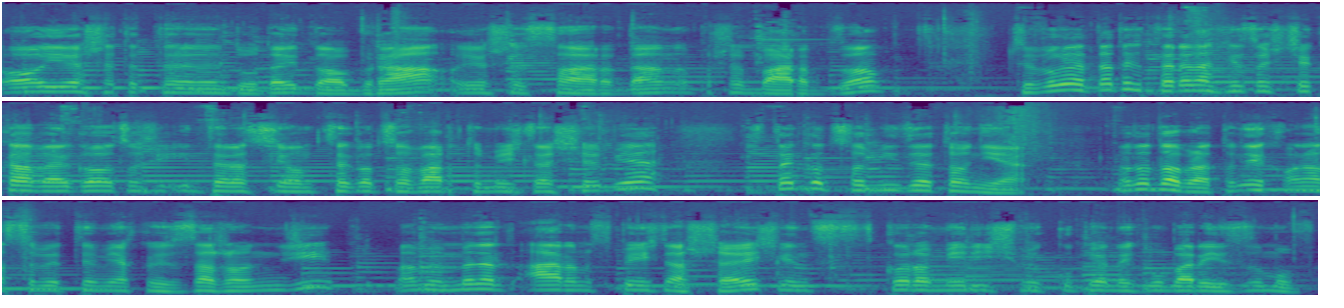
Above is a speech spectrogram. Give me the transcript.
O, jeszcze te tereny tutaj, dobra, o, jeszcze Sardan, proszę bardzo. Czy w ogóle na tych terenach jest coś ciekawego, coś interesującego, co warto mieć dla siebie? Z tego co widzę, to nie. No to dobra, to niech ona sobie tym jakoś zarządzi. Mamy Men at Arms 5 na 6 więc skoro mieliśmy kupionych Mubarizmów,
